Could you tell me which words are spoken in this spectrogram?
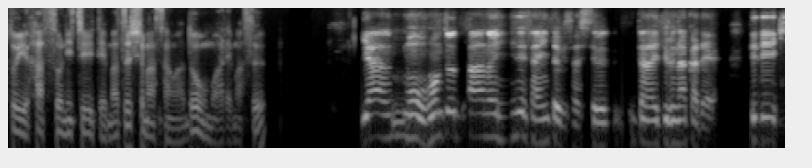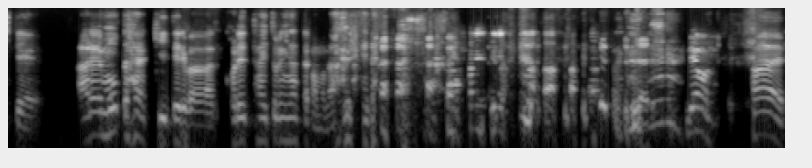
という発想について松島さんはどう思われます？いやもう本当あのヒデさんインタビューさせていただいてる中で出てきてあれもっと早く聞いてればこれタイトルになったかもなぐらいな。でもはい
